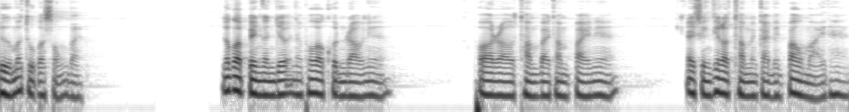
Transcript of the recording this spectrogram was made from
ลืมวัตถุประสงค์ไปแล้วก็เป็นกันเยอะนะเพราะว่าคนเราเนี่ยพอเราทำไปทำไปเนี่ยไอ้สิ่งที่เราทำมันกลายเป็นเป้าหมายแทน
